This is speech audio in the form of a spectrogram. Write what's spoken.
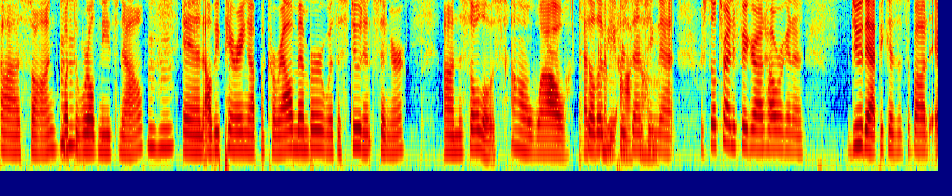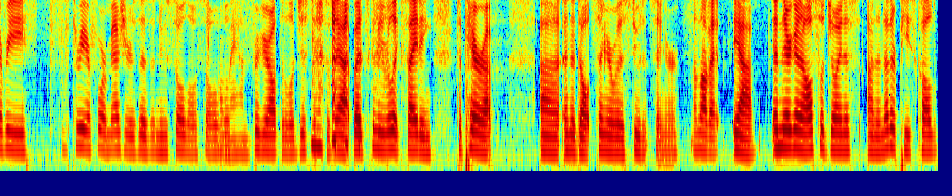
uh, song, mm-hmm. What the World Needs Now. Mm-hmm. And I'll be pairing up a chorale member with a student singer on the solos. Oh, wow. That's so they'll be, be presenting awesome. that. We're still trying to figure out how we're going to do that because it's about every th- three or four measures as a new solo. So oh, we'll man. figure out the logistics of that. But it's going to be really exciting to pair up uh, an adult singer with a student singer. I love it. Yeah. And they're going to also join us on another piece called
